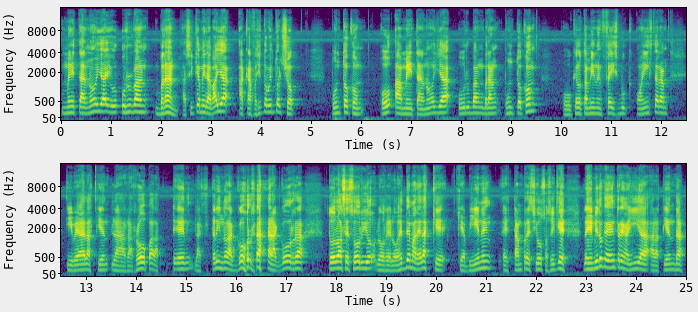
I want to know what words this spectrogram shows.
Metanoia Urban Brand. Así que mira, vaya a cafecitovirtualshop.com o a metanoiaurbanbrand.com o búsquelo también en Facebook o Instagram y vea las la, la ropa, las las tenis, las gorras, las gorras, todos los accesorios, los relojes de madera que, que vienen están preciosos. Así que les invito a que entren allí a, la tienda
